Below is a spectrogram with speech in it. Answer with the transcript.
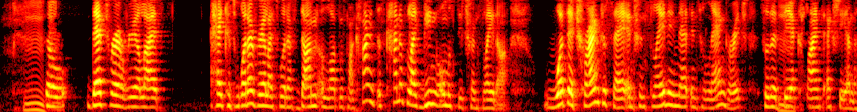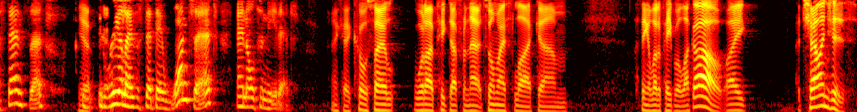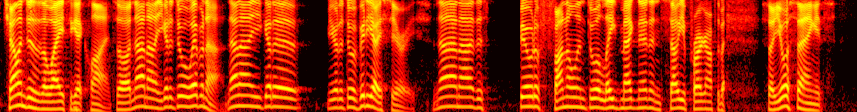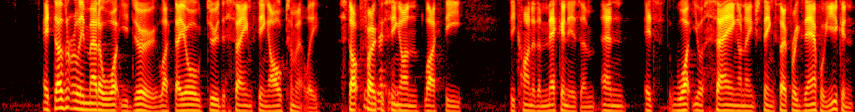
So that's where I realized hey, because what I've realized, what I've done a lot with my clients is kind of like being almost the translator. What they're trying to say and translating that into language so that their clients actually understands it, Yeah. realizes that they want it and also need it. Okay, cool. So what I picked up from that, it's almost like um, I think a lot of people are like, oh, like challenges. Challenges are the way to get clients. Oh, no, no, you got to do a webinar. No, no, you got to you got to do a video series. No, no, just build a funnel and do a lead magnet and sell your program off the bat. So you're saying it's it doesn't really matter what you do. Like they all do the same thing ultimately. Stop focusing on like the the kind of the mechanism and it's what you're saying on each thing. So for example, you can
